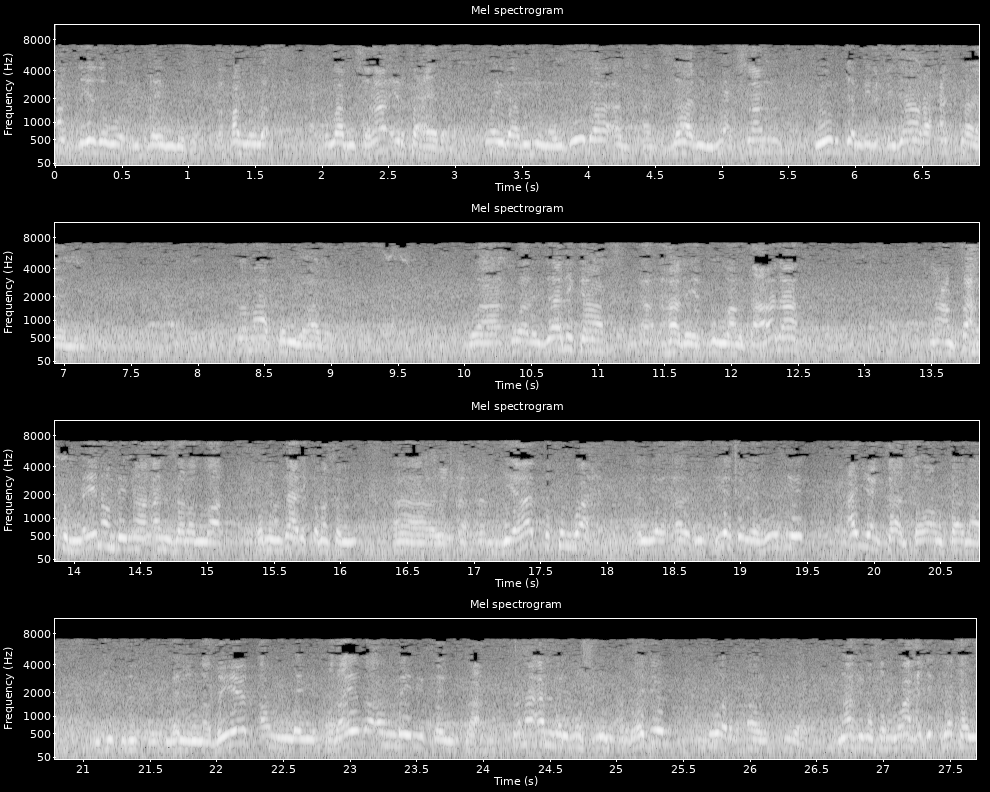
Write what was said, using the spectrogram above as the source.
حط يده يبغى ينقذه فقال له لا الله بن ارفع يده. وإذا به موجودة الزاني المحسن يرجم بالحجارة حتى يموت. فما قبل هذا؟ ولذلك هذا يقول الله تعالى نعم فاحكم بينهم بما أنزل الله. ومن ذلك مثلا آه، الديات تكون واحد. الدية اليهودي ايا كان سواء كان من النظير أو من بني قريظة أو من بني قينقاع كما أن المسلم الرجل هو ما في مثلا واحد قتل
